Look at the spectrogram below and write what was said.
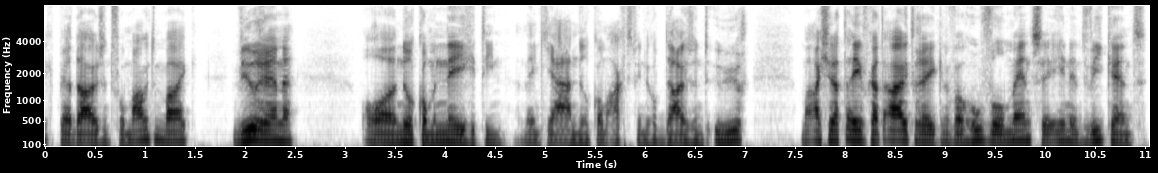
0,28 per duizend voor mountainbike. Wielrennen oh, 0,19. Dan denk je ja, 0,28 op 1000 uur. Maar als je dat even gaat uitrekenen voor hoeveel mensen in het weekend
